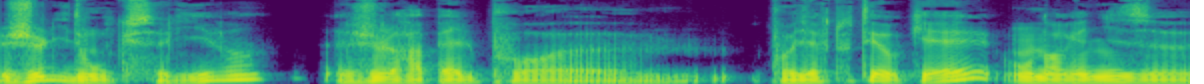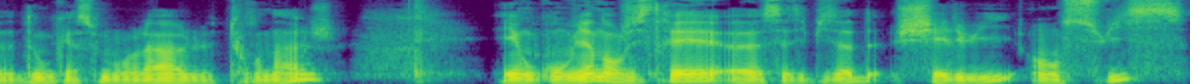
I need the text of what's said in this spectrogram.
Je lis donc ce livre. Je le rappelle pour euh, pour dire que tout est ok. On organise euh, donc à ce moment-là le tournage et on convient d'enregistrer cet épisode chez lui en Suisse,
